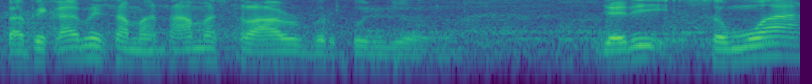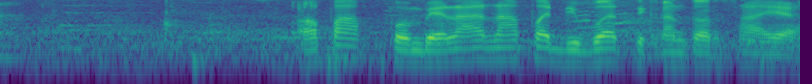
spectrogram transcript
Tapi kami sama-sama selalu berkunjung. Jadi semua apa pembelaan apa dibuat di kantor saya.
